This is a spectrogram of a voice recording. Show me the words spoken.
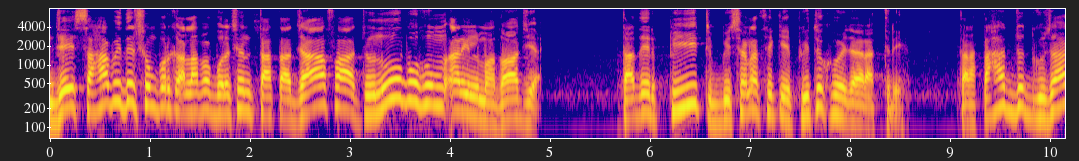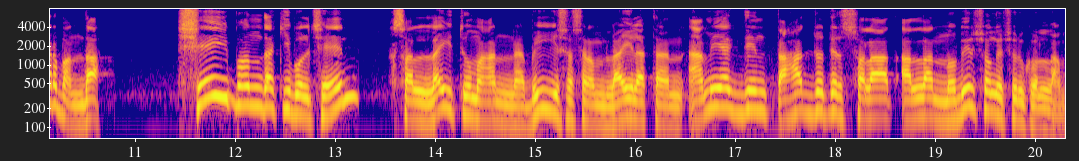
যে সাহাবিদের সম্পর্কে আল্লাপা বলেছেন তাতা জাফা জুনুবুহুম আনিল মাদাজিয়া। তাদের পিঠ বিছানা থেকে পৃথক হয়ে যায় রাত্রে। তারা তাহাজ্জুদ গুজার বান্দা। সেই বান্দা কি বলছেন? লাইলাতান। আমি একদিন তাহাজ্জতের সলাত আল্লাহ নবীর সঙ্গে শুরু করলাম।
